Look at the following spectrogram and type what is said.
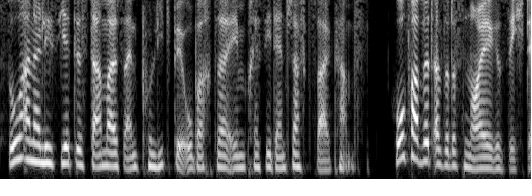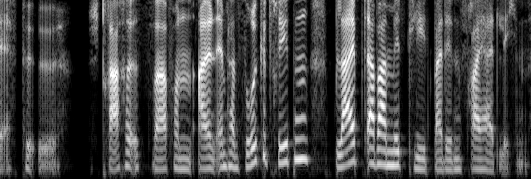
So analysiert es damals ein Politbeobachter im Präsidentschaftswahlkampf. Hofer wird also das neue Gesicht der FPÖ. Strache ist zwar von allen Ämtern zurückgetreten, bleibt aber Mitglied bei den Freiheitlichen.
